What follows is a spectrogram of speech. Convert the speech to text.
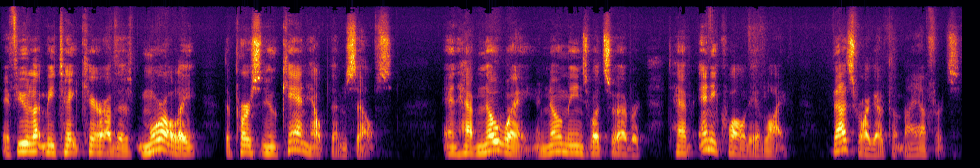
If you let me take care of the morally the person who can help themselves and have no way and no means whatsoever to have any quality of life, that's where I got to put my efforts.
